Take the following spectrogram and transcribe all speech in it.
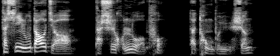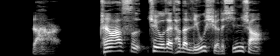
他心如刀绞，他失魂落魄，他痛不欲生。然而，陈阿四却又在他的流血的心上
